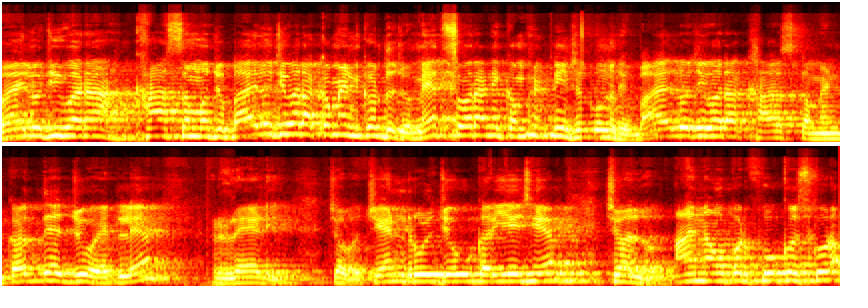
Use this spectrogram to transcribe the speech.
બાયોલોજી વાળા ખાસ સમજો. બાયોલોજી વાળા કમેન્ટ કરી દેજો. મેથ્સ વાળાની કમેન્ટની જરૂર નથી. બાયોલોજી વાળા ખાસ કમેન્ટ કરી દેજો એટલે રેડી ચલો ચેન રૂલ જેવું કરીએ છીએ. ચલો, આના ઉપર ફોકસ કરો.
